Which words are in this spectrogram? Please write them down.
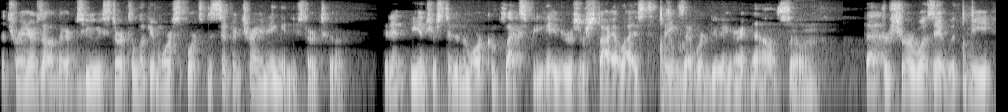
the trainers out there too, you start to look at more sport specific training and you start to be interested in the more complex behaviors or stylized things that we're doing right now. So that for sure was it with me.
